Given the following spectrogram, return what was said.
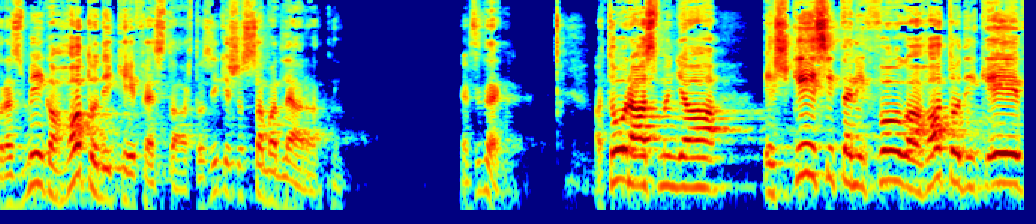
akkor az még a hatodik évhez tartozik, és az szabad learatni. Értitek? A Tóra azt mondja, és készíteni fog a hatodik év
